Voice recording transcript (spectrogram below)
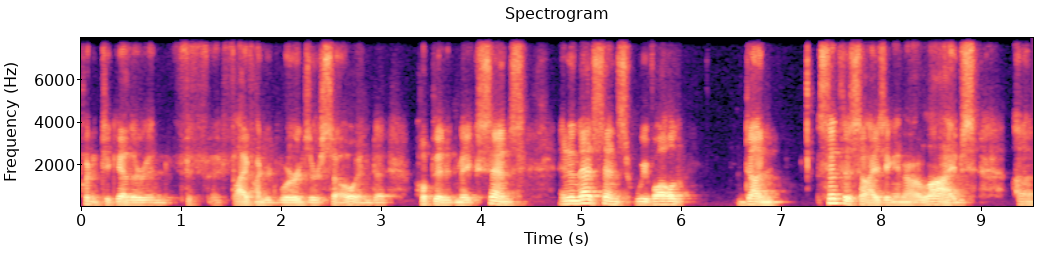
put it together in 500 words or so and uh, hope that it makes sense. And in that sense, we've all done synthesizing in our lives. Uh,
